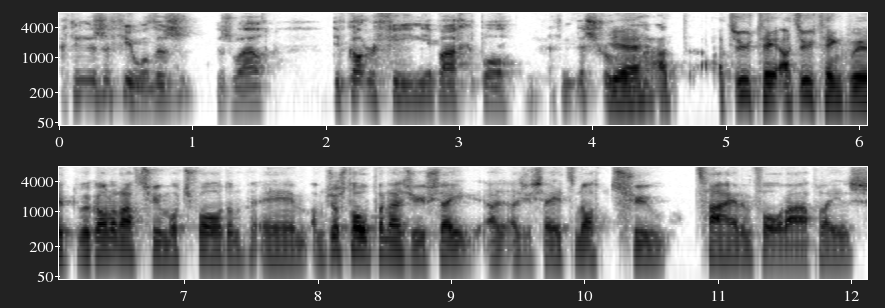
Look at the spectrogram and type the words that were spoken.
I think there's a few others as well. They've got Raphinha back, but I think they're struggling. Yeah, I, I do think I do think we're we're going to have too much for them. Um, I'm just hoping, as you say, as you say, it's not too tiring for our players.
